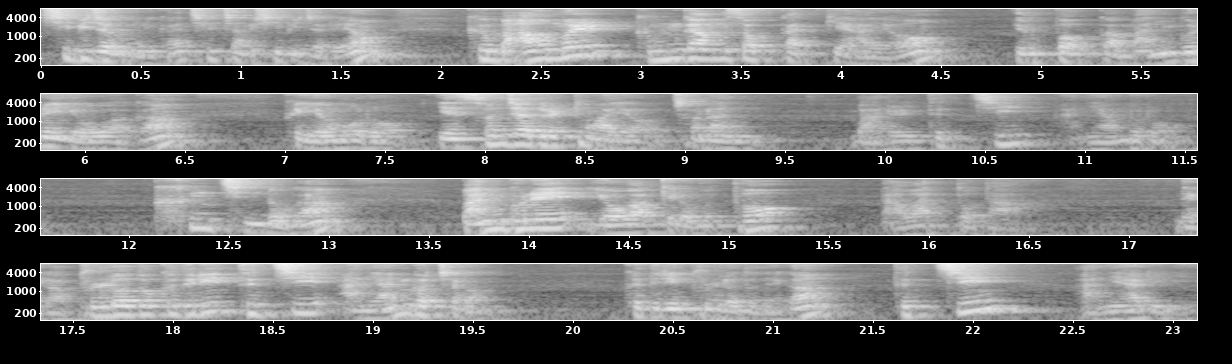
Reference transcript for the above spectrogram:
12절 보니까 7장 12절에요. 그 마음을 금강석 같게 하여 율법과 만군의 여호와가 그 영으로 옛 선자들을 통하여 전한 말을 듣지 아니하므로 큰 진노가 만군의 여호와께로부터 나왔도다. 내가 불러도 그들이 듣지 아니한 것처럼 그들이 불러도 내가 듣지 아니하리니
